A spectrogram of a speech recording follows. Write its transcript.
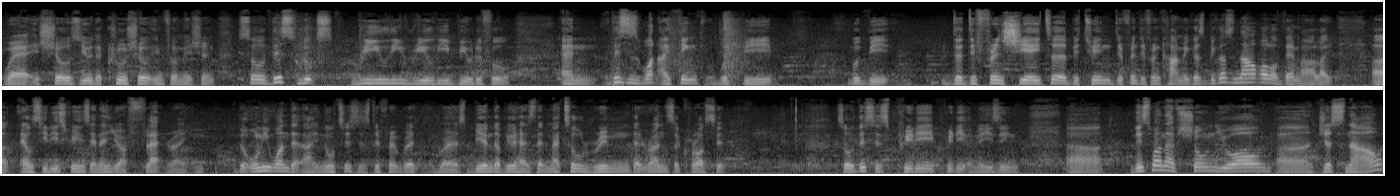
where it shows you the crucial information so this looks really really beautiful and this is what i think would be would be the differentiator between different different car makers because now all of them are like uh, LCD screens and then you are flat, right? The only one that I notice is different, whereas BMW has that metal rim that runs across it. So this is pretty pretty amazing. Uh, this one I've shown you all uh, just now.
